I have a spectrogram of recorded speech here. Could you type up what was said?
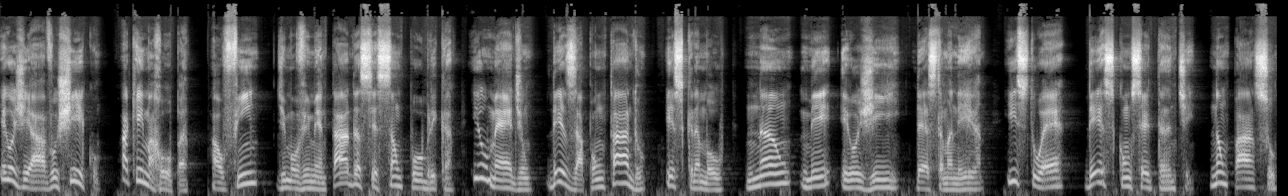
elogiava o Chico a queima-roupa, ao fim de movimentada sessão pública, e o médium, desapontado, exclamou: Não me elogie desta maneira. Isto é desconcertante. Não passo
